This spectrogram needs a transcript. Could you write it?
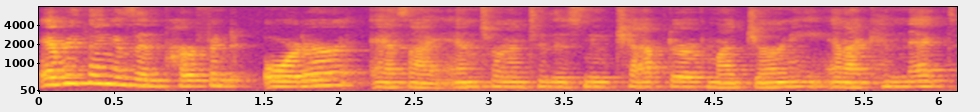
everything is in perfect order as I enter into this new chapter of my journey and I connect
